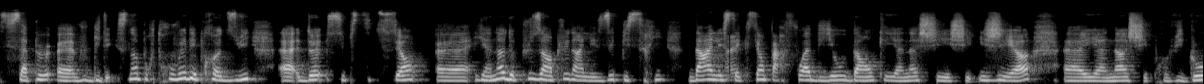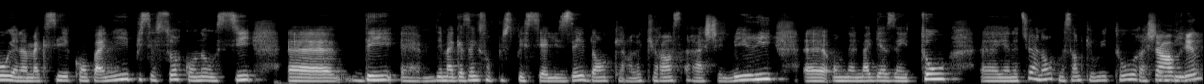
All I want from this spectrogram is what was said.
si ça peut euh, vous guider. Sinon, pour trouver des produits euh, de substitution, euh, il y en a de plus en plus dans les épiceries, dans les sections parfois bio. Donc, il y en a chez, chez IGA, il y en a chez Provigo, il y en a Maxi et compagnie. Puis, c'est sûr qu'on a aussi des, des, magasins qui sont plus spécialisés. Donc, en l'occurrence, Rachel Berry. on a le magasin Tau. il y en a-tu un autre? Il me semble que oui, Tau, Rachel Avril.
